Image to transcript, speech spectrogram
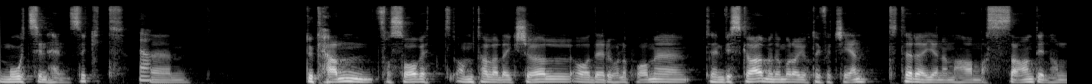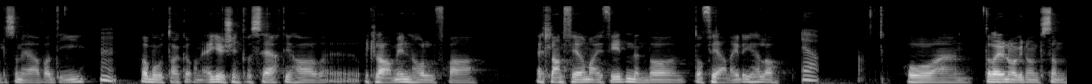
mot sin hensikt. Ja. Um, du kan for så vidt omtale deg sjøl og det du holder på med til en viss grad, men da må du ha gjort deg fortjent til det gjennom å ha masse annet innhold som er av verdi Mm. for mottakeren. Jeg er jo ikke interessert i å ha eh, reklameinnhold fra et eller annet firma i feeden min. Da, da fjerner jeg deg heller. Ja. Og um, det er jo noe, noe som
